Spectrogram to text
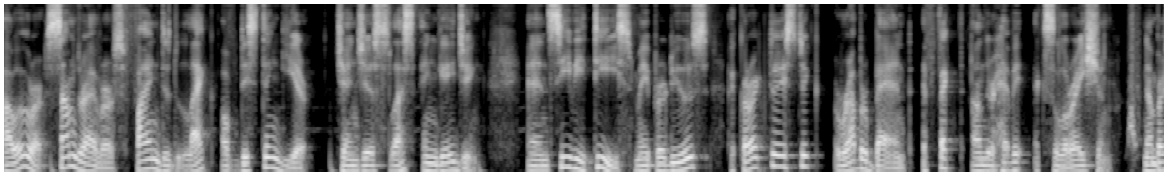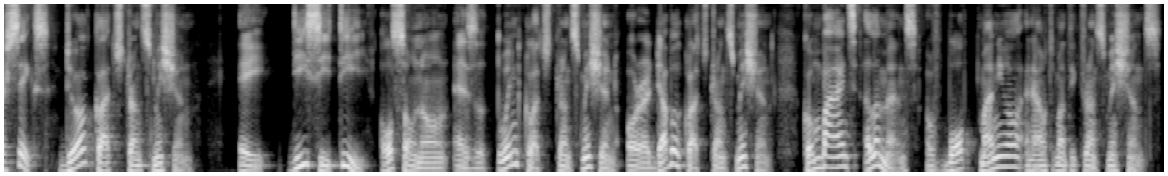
However, some drivers find the lack of distinct gear changes less engaging, and CVTs may produce a characteristic rubber band effect under heavy acceleration. Number 6. Dual clutch transmission. A DCT, also known as a twin clutch transmission or a double clutch transmission, combines elements of both manual and automatic transmissions.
